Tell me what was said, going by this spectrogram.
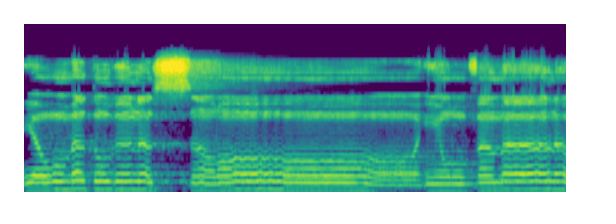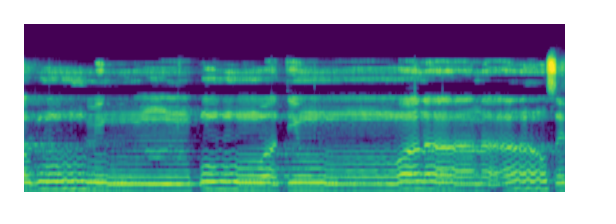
يوم تبلى السرائر فما له من قوة ولا ناصر.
